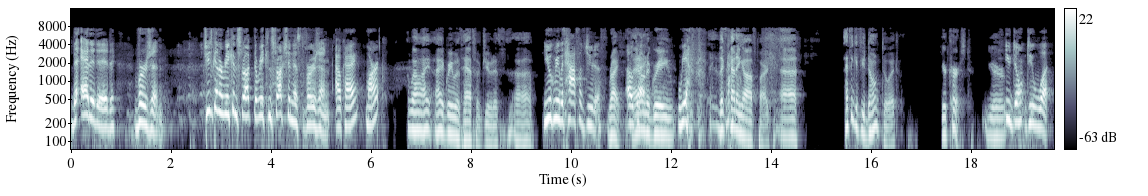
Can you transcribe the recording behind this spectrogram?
the edited version. She's going to reconstruct the reconstructionist version. Okay, Mark? Well, I, I agree with half of Judith. Uh, You agree with half of Judith. right. Okay. I don't agree have, the cutting off part. Uh, I think if you don't do it, you're cursed. You're you don't do what?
